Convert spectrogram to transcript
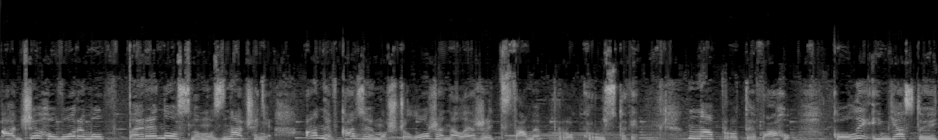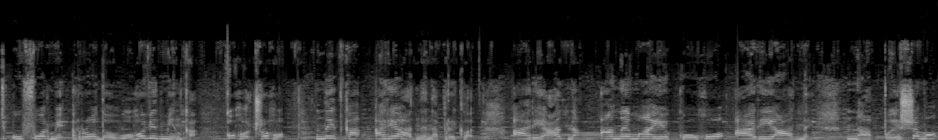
Адже говоримо в переносному значенні, а не вказуємо, що ложа належить саме прокрустові. На противагу, коли ім'я стоїть у формі родового відмінка, кого чого, нитка аріадни, наприклад, аріадна, а немає кого аріадни. Напишемо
